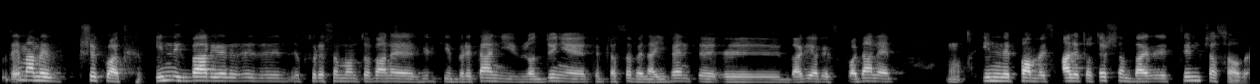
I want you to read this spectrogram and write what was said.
Tutaj mamy przykład innych barier, y, które są montowane w Wielkiej Brytanii, w Londynie, tymczasowe na eventy, bariery składane. Inny pomysł, ale to też są bariery tymczasowe.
